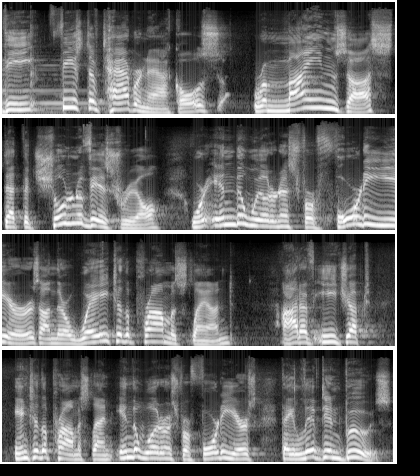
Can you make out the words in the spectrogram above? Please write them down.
The Feast of Tabernacles reminds us that the children of Israel were in the wilderness for 40 years on their way to the promised land out of Egypt into the promised land in the wilderness for 40 years. They lived in booths.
